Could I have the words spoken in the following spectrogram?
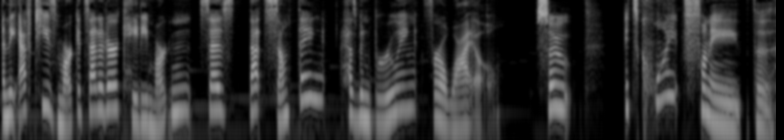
And the FT's markets editor, Katie Martin, says that something has been brewing for a while. So it's quite funny the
